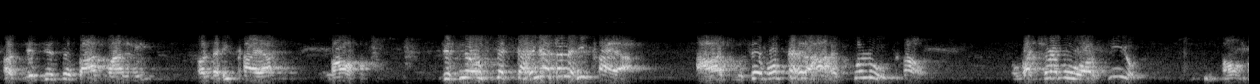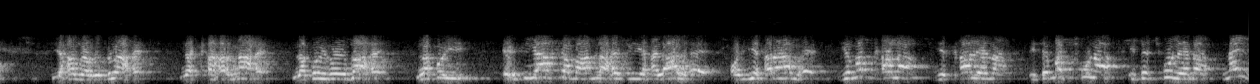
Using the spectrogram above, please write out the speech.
اور جس جس نے بات مان لی اور نہیں کھایا ہاں جس نے اس کے کہنے سے نہیں کھایا، آج اسے وہ کہہ رہا ہے کلو کھاؤ۔ وشربو اور پیو۔ ہاں یہاں نہ رکنا ہے۔ نہ ٹھہرنا ہے، نہ کوئی روزہ ہے، نہ کوئی احتیاط کا معاملہ ہے کہ یہ حلال ہے اور یہ حرام ہے۔ یہ مت کھانا، یہ کھا لینا، اسے مت چھونا، اسے چھو لینا۔ نہیں،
